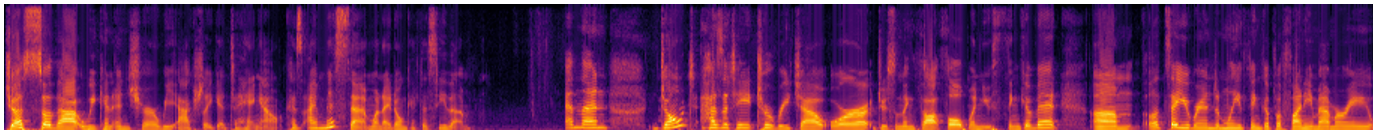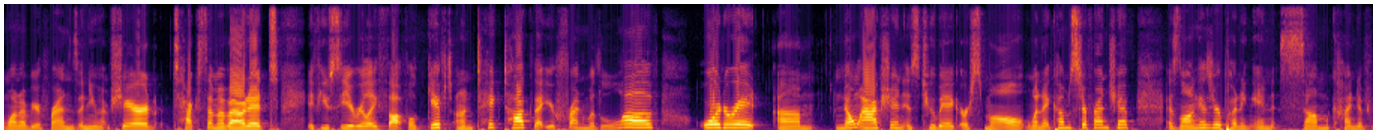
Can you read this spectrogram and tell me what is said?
just so that we can ensure we actually get to hang out cuz I miss them when I don't get to see them. And then don't hesitate to reach out or do something thoughtful when you think of it. Um, let's say you randomly think of a funny memory one of your friends and you have shared, text them about it. If you see a really thoughtful gift on TikTok that your friend would love, order it. Um, no action is too big or small when it comes to friendship, as long as you're putting in some kind of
